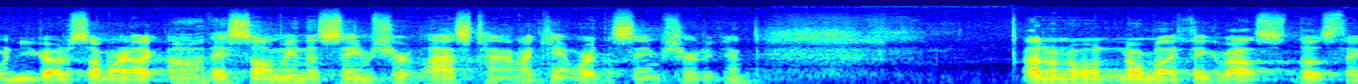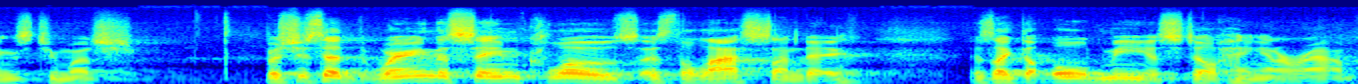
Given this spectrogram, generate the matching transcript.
when you go to somewhere, like, oh, they saw me in the same shirt last time. I can't wear the same shirt again. I don't know, normally think about those things too much. But she said, wearing the same clothes as the last Sunday is like the old me is still hanging around.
